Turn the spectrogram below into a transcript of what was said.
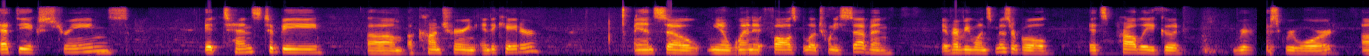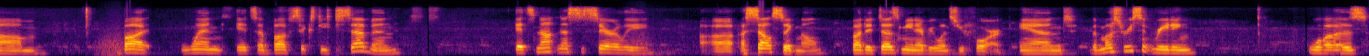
At the extremes, it tends to be um, a contrarian indicator. And so, you know, when it falls below 27, if everyone's miserable, it's probably a good risk reward. Um, but when it's above 67, it's not necessarily uh, a sell signal, but it does mean everyone's euphoric. And the most recent reading was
